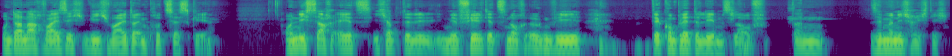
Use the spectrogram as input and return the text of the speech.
und danach weiß ich, wie ich weiter im Prozess gehe. Und ich sage jetzt, ich habe mir fehlt jetzt noch irgendwie der komplette Lebenslauf. Dann sind wir nicht richtig.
